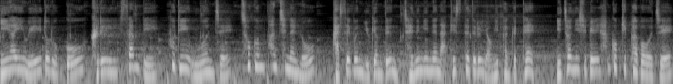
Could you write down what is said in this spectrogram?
이 아이 외에도 로꼬, 그레이, 쌈디, 후디, 우원재, 소금, 펀치넬로, 갓세븐, 유겸 등 재능 있는 아티스트들을 영입한 끝에 2021 한국 힙합 어워즈의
